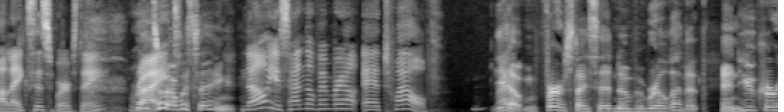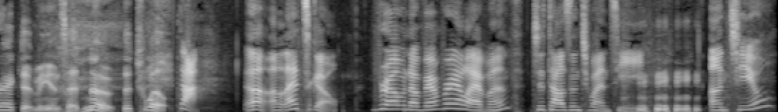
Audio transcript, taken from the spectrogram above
Alexia's birthday, right? That's what I was saying. no, you said November at 12. Yeah, first I said November 11th, and you corrected me and said, no, the 12th. Tá. Uh, uh, let's go. From November 11th, 2020 until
